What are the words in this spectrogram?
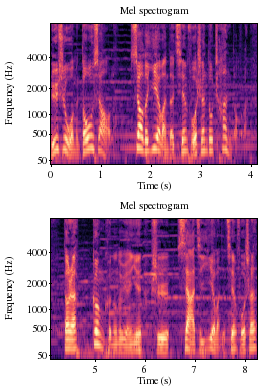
于是我们都笑了，笑得夜晚的千佛山都颤抖了。当然，更可能的原因是夏季夜晚的千佛山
